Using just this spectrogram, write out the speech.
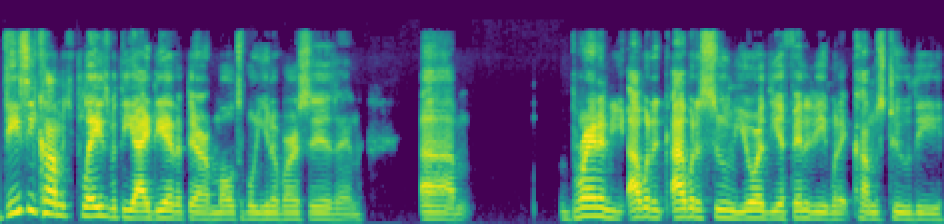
DC Comics plays with the idea that there are multiple universes, and um, Brandon, I would I would assume you're the affinity when it comes to the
